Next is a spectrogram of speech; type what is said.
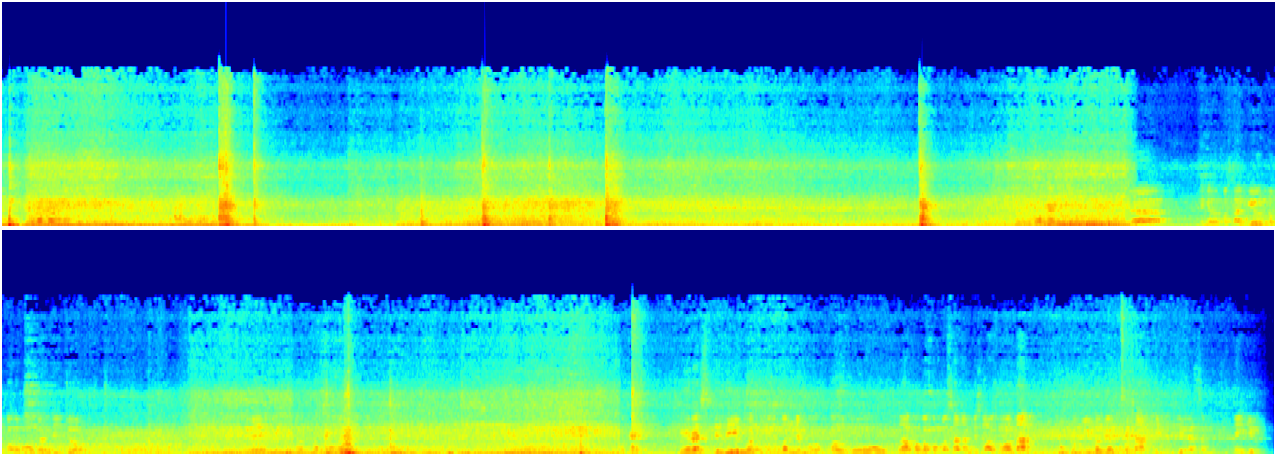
oke nah tinggal lepas lagi untuk kalau mau ganti jok oke tinggal pasang lagi beres jadi buat teman-teman yang kalau mau melakukan pemesanan bisa kontak hubungi bagian pemesanan tim JSM thank you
